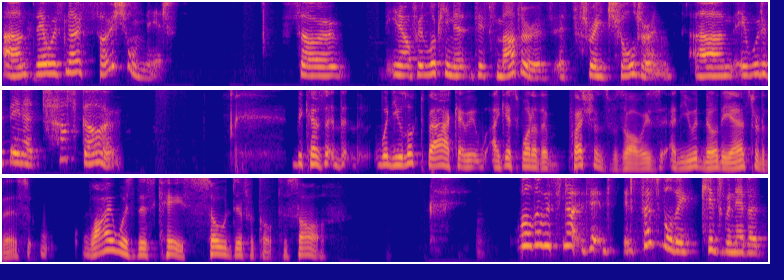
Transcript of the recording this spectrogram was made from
um, there was no social net. So, you know, if we're looking at this mother of, of three children, um, it would have been a tough go because th- when you looked back, I mean, I guess one of the questions was always, and you would know the answer to this: why was this case so difficult to solve? Well, there was no. First of all, the kids were never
